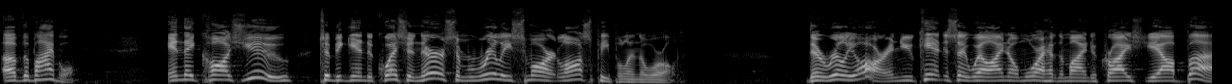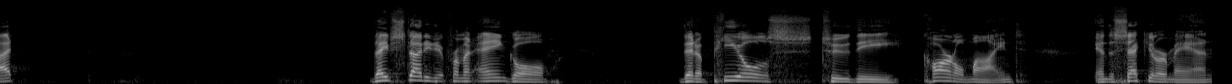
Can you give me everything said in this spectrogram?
of the Bible. And they cause you to begin to question. There are some really smart lost people in the world. There really are. And you can't just say, well, I know more, I have the mind of Christ. Yeah, but they've studied it from an angle that appeals to the carnal mind and the secular man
